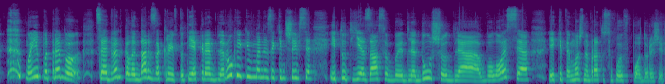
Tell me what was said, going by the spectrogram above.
Мої потреби. Це адвент-календар закрив. Тут є крем для рук, який в мене закінчився, і тут є засоби для душу, для волосся, які можна брати з собою в подорожі.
